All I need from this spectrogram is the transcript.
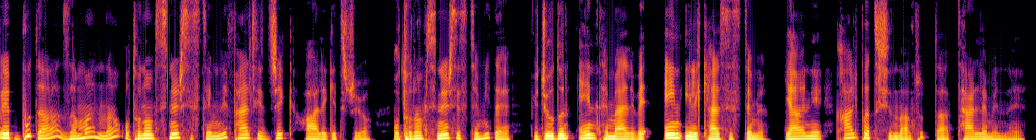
Ve bu da zamanla otonom sinir sistemini felç edecek hale getiriyor. Otonom sinir sistemi de vücudun en temel ve en ilkel sistemi. Yani kalp atışından tut da terlemene,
